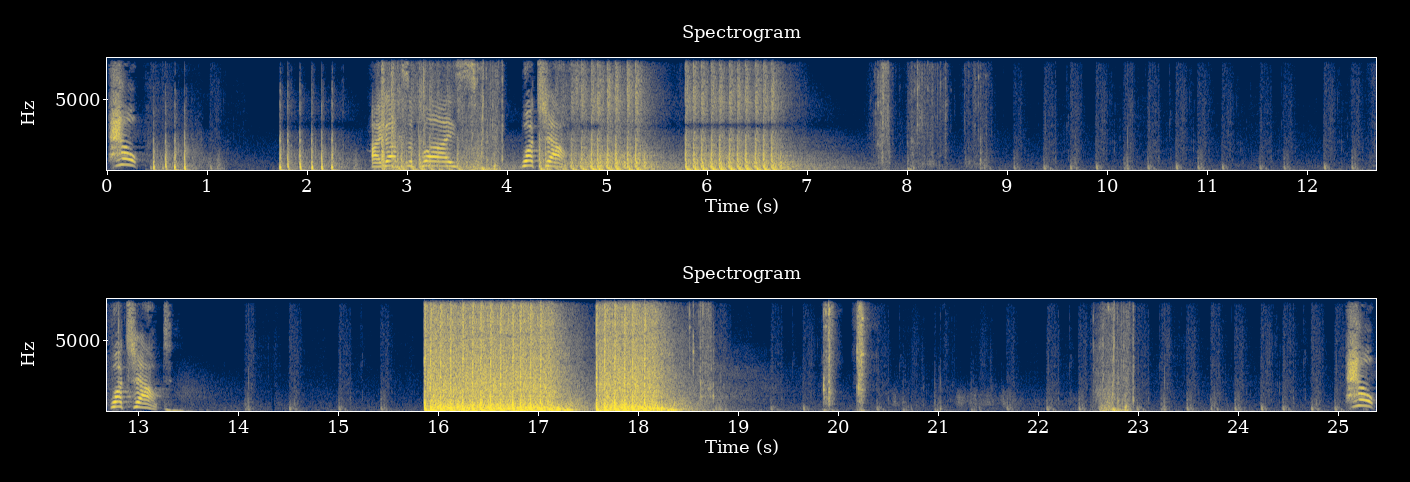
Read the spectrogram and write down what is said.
Help! I got supplies. Watch out. Watch out. Help!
